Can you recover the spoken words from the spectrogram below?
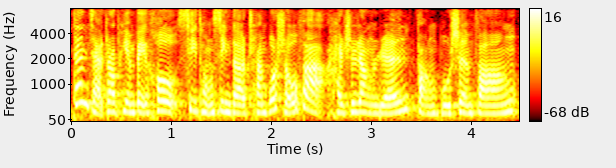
但假照片背后系统性的传播手法还是让人防不胜防。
